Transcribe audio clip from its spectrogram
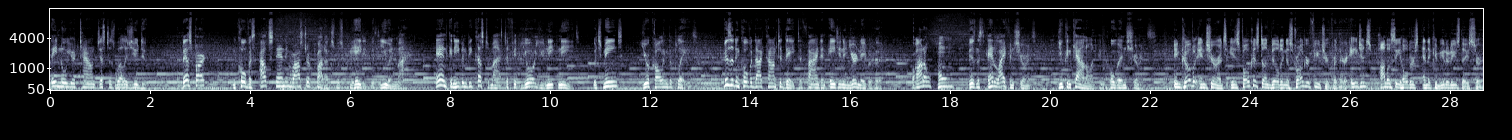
They know your town just as well as you do. The best part? Encova's outstanding roster of products was created with you in mind and can even be customized to fit your unique needs, which means you're calling the plays. Visit Encova.com today to find an agent in your neighborhood. For auto, home, business, and life insurance, you can count on Encova Insurance. Encova Insurance is focused on building a stronger future for their agents, policyholders, and the communities they serve.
